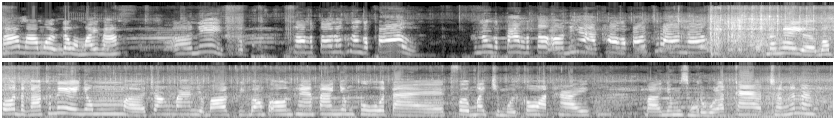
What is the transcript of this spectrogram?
មកមកមួយដុំអាម៉ៃមកអឺនេះសម៉ូតូនៅក្នុងកប៉ៅក្នុងកប៉ៅម៉ូតូអឺនេះអាខោកប៉ៅច្រើនឡើងហ្នឹងហើយបងប្អូនទាំងអស់គ្នាខ្ញុំចង់បានយោបល់ពីបងប្អូនថាតើខ្ញុំគួរតែធ្វើម៉េចជាមួយគាត់ហើយបើខ្ញុំស្រួលអត់ការអញ្ចឹងណា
